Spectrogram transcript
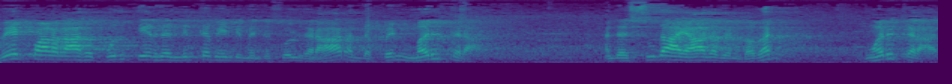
வேட்பாளராக பொது தேர்தல் நிற்க வேண்டும் என்று சொல்கிறார். அந்த பெண் மறுக்கிறார். அந்த சுதா யாதவ் என்பவர் மறுக்கிறார்.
